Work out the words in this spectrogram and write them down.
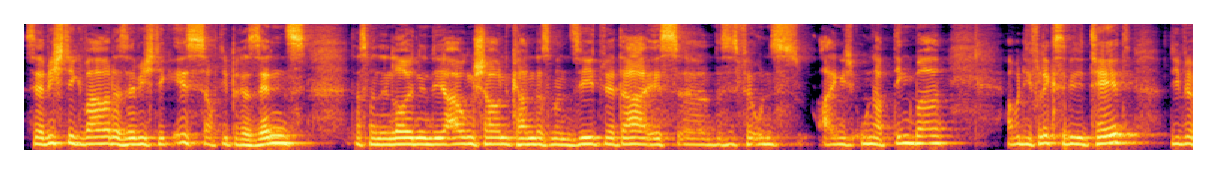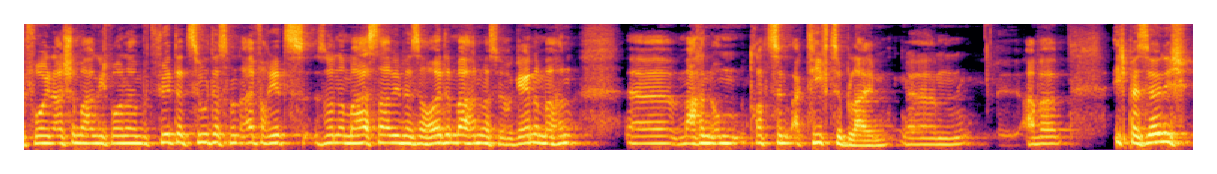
sehr wichtig war oder sehr wichtig ist. Auch die Präsenz, dass man den Leuten in die Augen schauen kann, dass man sieht, wer da ist. Äh, das ist für uns eigentlich unabdingbar. Aber die Flexibilität, die wir vorhin auch schon mal angesprochen haben, führt dazu, dass man einfach jetzt so eine Maßnahme, wie wir sie heute machen, was wir auch gerne machen, äh, machen, um trotzdem aktiv zu bleiben. Ähm, aber ich persönlich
